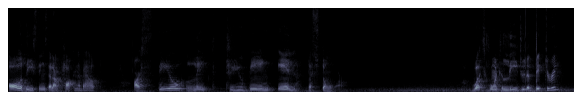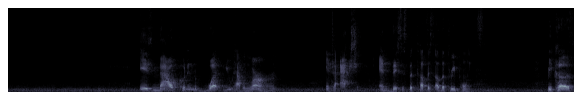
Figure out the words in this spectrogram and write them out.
All of these things that I'm talking about are still linked to you being in the storm. What's going to lead you to victory? Is now putting what you have learned into action. And this is the toughest of the three points. Because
